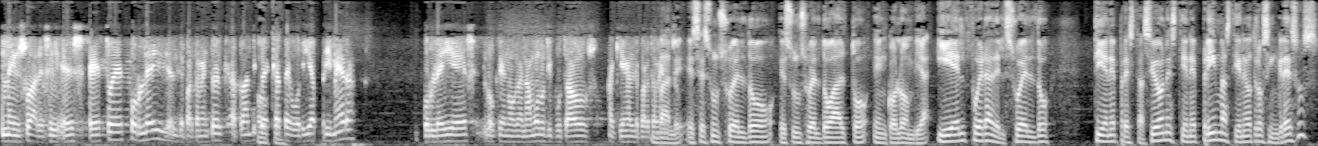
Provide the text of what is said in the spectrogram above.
Mensuales, sí. Es, esto es por ley. El Departamento del Atlántico es categoría primera. Por ley es lo que nos ganamos los diputados aquí en el departamento. Vale, ese es un sueldo, es un sueldo alto en Colombia. ¿Y él fuera del sueldo tiene prestaciones, tiene primas, tiene otros ingresos?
